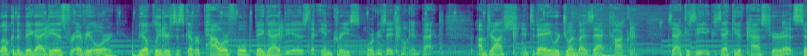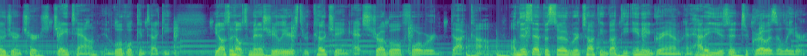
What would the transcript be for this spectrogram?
Welcome to Big Ideas for Every Org. We help leaders discover powerful, big ideas that increase organizational impact. I'm Josh, and today we're joined by Zach Cochran. Zach is the executive pastor at Sojourn Church J Town in Louisville, Kentucky. He also helps ministry leaders through coaching at struggleforward.com. On this episode, we're talking about the Enneagram and how to use it to grow as a leader.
